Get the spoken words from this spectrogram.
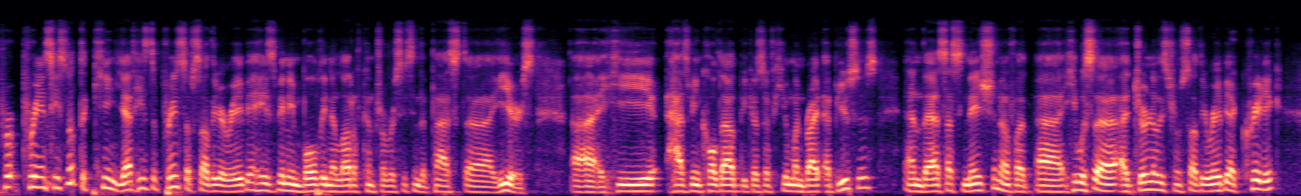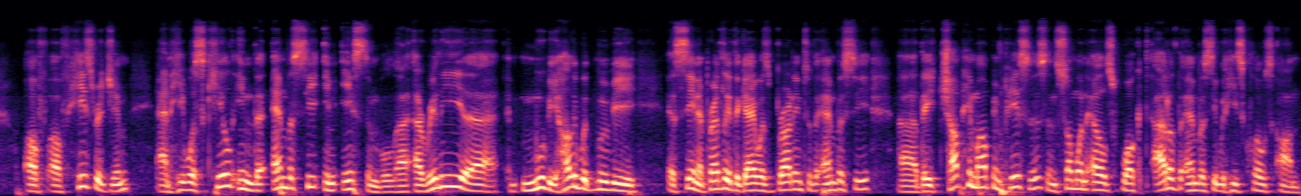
pr- prince, he's not the king yet. He's the prince of Saudi Arabia. He's been involved in a lot of controversies in the past uh, years. he has been called out because of human right abuses and the assassination of a. he was a, a journalist from Saudi Arabia, critic of, of his regime, and he was killed in the embassy in Istanbul. Uh, a really uh, movie, Hollywood movie uh, scene. Apparently, the guy was brought into the embassy. Uh, they chopped him up in pieces, and someone else walked out of the embassy with his clothes on.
